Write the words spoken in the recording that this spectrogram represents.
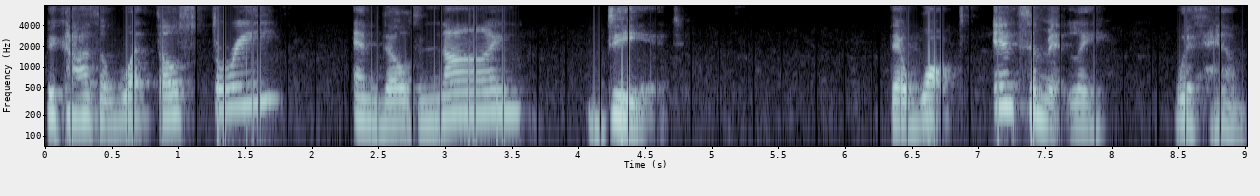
because of what those three and those nine did that walked intimately with him.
